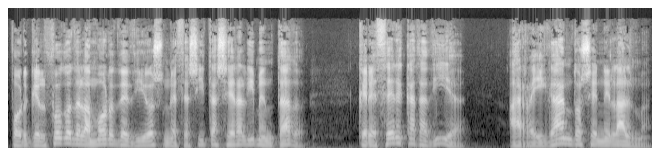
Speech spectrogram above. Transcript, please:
Porque el fuego del amor de Dios necesita ser alimentado, crecer cada día, arraigándose en el alma,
